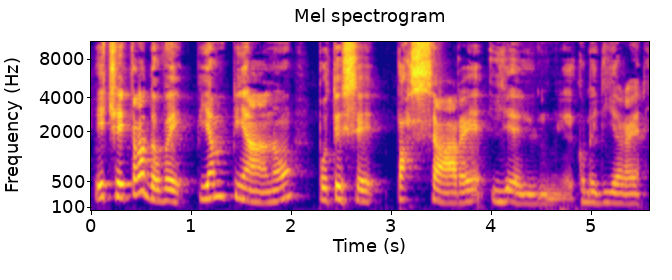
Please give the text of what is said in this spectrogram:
eccetera, dove pian piano potesse passare, come dire,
